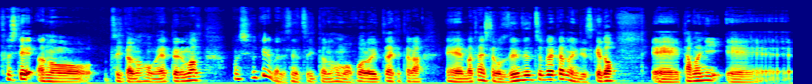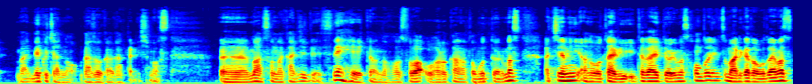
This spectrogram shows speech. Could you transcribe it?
そして、あの、ツイッターの方もやっております。もしよければですね、ツイッターの方もフォローいただけたら、えー、まあ、大したこと全然つぶやかないんですけど、えー、たまに、えー、まあ、猫ちゃんの画像が上がったりします。うん、まあそんな感じでですね、えー、今日の放送は終わろうかなと思っております。あちなみにあのお便りいただいております。本当にいつもありがとうございます。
